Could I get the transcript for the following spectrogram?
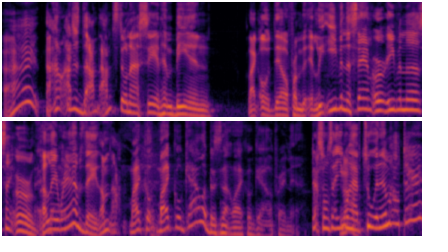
All right, I, don't, I just I'm, I'm still not seeing him being like Odell from the elite, even the Sam or even the Sam, or LA Rams days. I'm not. Michael Michael Gallup is not Michael Gallup right now. That's what I'm saying. You gonna have two of them out there?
